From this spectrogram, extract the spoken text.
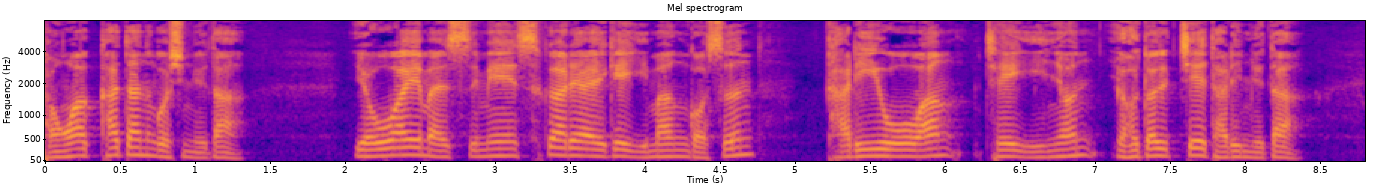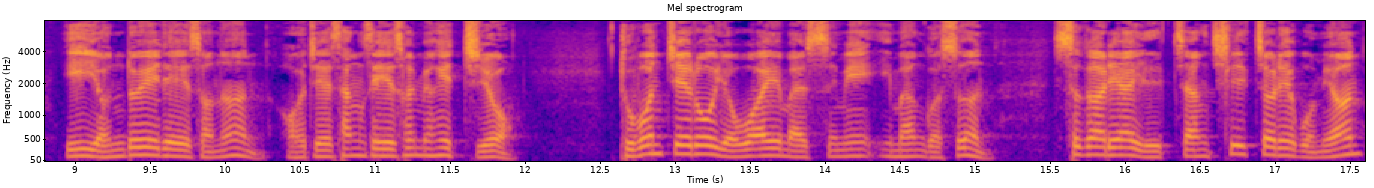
정확하다는 것입니다. 여호와의 말씀이 스가랴에게 임한 것은 다리오 왕 제2년 여덟째 달입니다. 이 연도에 대해서는 어제 상세히 설명했지요. 두 번째로 여호와의 말씀이 임한 것은 스가랴 1장 7절에 보면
